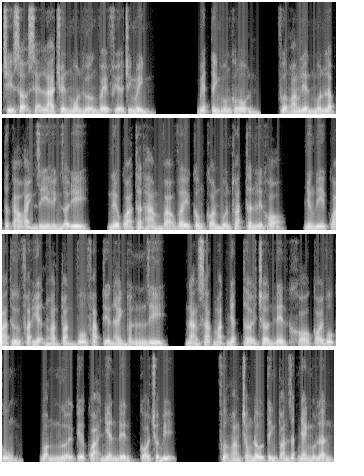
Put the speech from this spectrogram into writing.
chỉ sợ sẽ là chuyên môn hướng về phía chính mình. Biết tình huống không ổn phượng hoàng liền muốn lập tức ảo ảnh di hình rời đi nếu quả thật hãm vào vây công còn muốn thoát thân liền khó nhưng đi qua thử phát hiện hoàn toàn vô pháp tiến hành thuấn di, nàng sắc mặt nhất thời trở nên khó coi vô cùng bọn người kia quả nhiên đến có chuẩn bị. Phượng hoàng trong đầu tính toán rất nhanh một lần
